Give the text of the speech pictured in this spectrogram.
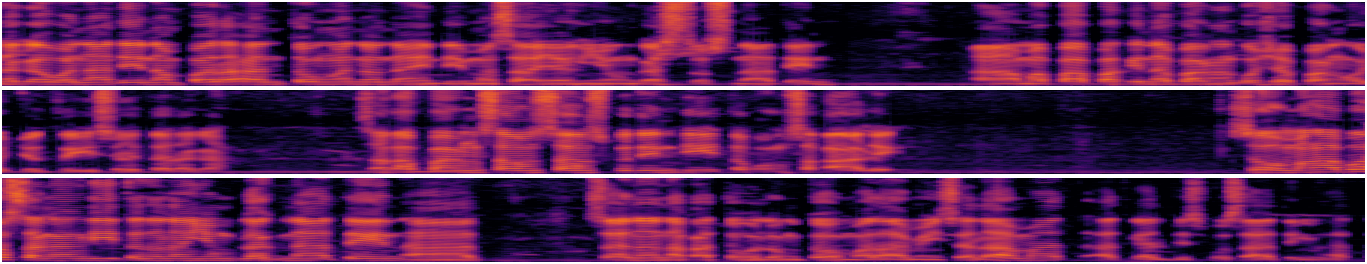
nagawa natin ng paraan tong ano na hindi masayang yung gastos natin. Ah, mapapakinabangan ko siya pang audio tracer talaga. Saka pang sound sounds ko din dito kung sakali. So mga boss, hanggang dito na lang yung vlog natin at sana nakatulong to. Maraming salamat at God bless po sa ating lahat.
